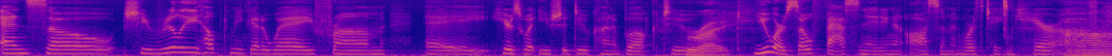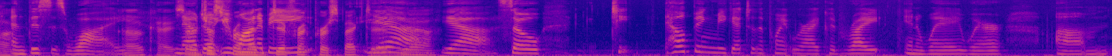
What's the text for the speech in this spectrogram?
And so she really helped me get away from a here's what you should do kind of book to Right. you are so fascinating and awesome and worth taking care of Ah. and this is why Okay. So now don't just you from want a to be different perspective. yeah yeah so t- helping me get to the point where i could write in a way where um,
